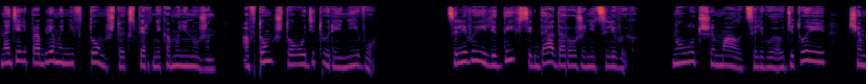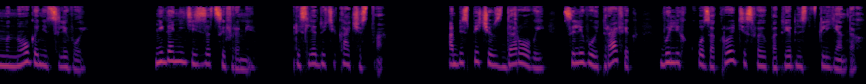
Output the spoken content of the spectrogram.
На деле проблема не в том, что эксперт никому не нужен, а в том, что аудитория не его. Целевые лиды всегда дороже нецелевых, но лучше мало целевой аудитории, чем много нецелевой. Не гонитесь за цифрами, преследуйте качество. Обеспечив здоровый, целевой трафик, вы легко закроете свою потребность в клиентах.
